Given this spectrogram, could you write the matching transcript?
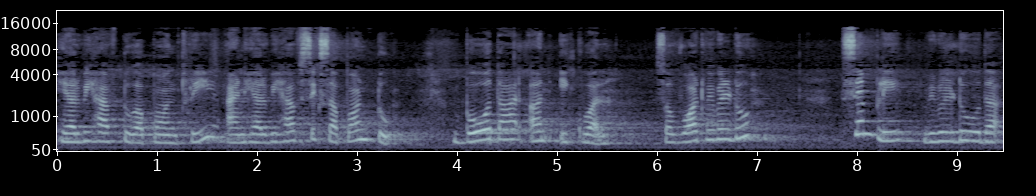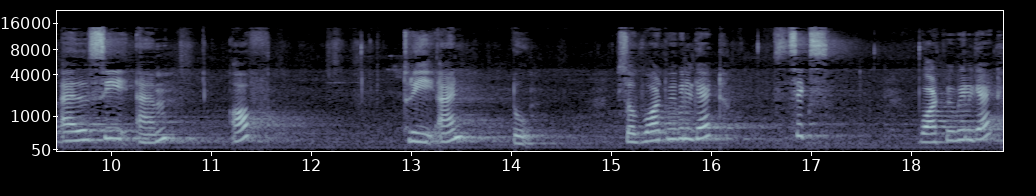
here we have 2 upon 3 and here we have 6 upon 2. Both are unequal. So what we will do? Simply we will do the LCM of 3 and 2. So what we will get? 6. What we will get?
